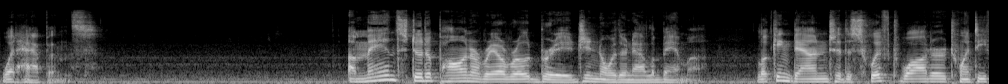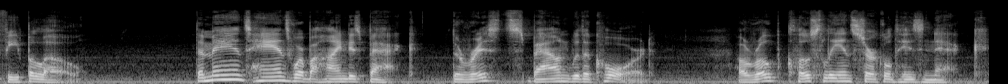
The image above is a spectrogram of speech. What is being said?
what happens. A man stood upon a railroad bridge in northern Alabama, looking down into the swift water 20 feet below. The man's hands were behind his back, the wrists bound with a cord. A rope closely encircled his neck.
